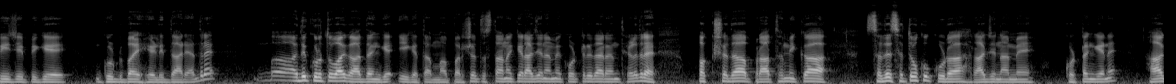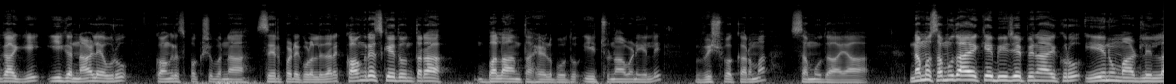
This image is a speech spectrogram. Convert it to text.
ಬಿ ಜೆ ಪಿಗೆ ಗುಡ್ ಬೈ ಹೇಳಿದ್ದಾರೆ. ಅಂದರೆ ಅಧಿಕೃತವಾಗಿ ಆದಂಗೆ ಈಗ ತಮ್ಮ ಪರಿಷತ್ ಸ್ಥಾನಕ್ಕೆ ರಾಜೀನಾಮೆ ಕೊಟ್ಟಿದ್ದಾರೆ ಅಂತ ಹೇಳಿದ್ರೆ ಪಕ್ಷದ ಪ್ರಾಥಮಿಕ ಸದಸ್ಯತ್ವಕ್ಕೂ ಕೂಡ ರಾಜೀನಾಮೆ ಕೊಟ್ಟಂಗೇನೆ. ಹಾಗಾಗಿ ಈಗ ನಾಳೆ ಅವರು ಕಾಂಗ್ರೆಸ್ ಪಕ್ಷವನ್ನು ಸೇರ್ಪಡೆಗೊಳ್ಳಲಿದ್ದಾರೆ. ಕಾಂಗ್ರೆಸ್ಗೆ ಇದೊಂಥರ ಬಲ ಅಂತ ಹೇಳ್ಬೋದು ಈ ಚುನಾವಣೆಯಲ್ಲಿ ವಿಶ್ವಕರ್ಮ ಸಮುದಾಯ. ನಮ್ಮ ಸಮುದಾಯಕ್ಕೆ ಬಿ ಜೆ ಪಿ ನಾಯಕರು ಏನೂ ಮಾಡಲಿಲ್ಲ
